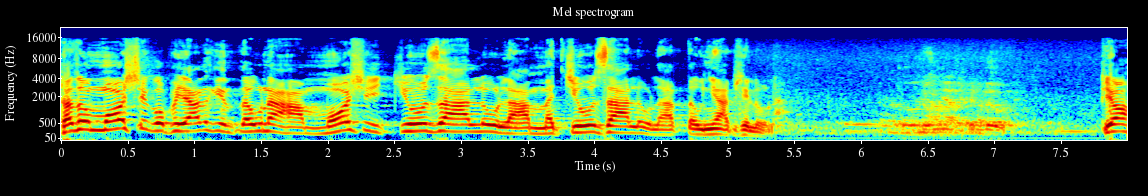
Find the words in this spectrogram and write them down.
ဒါဆိုမောရှိကိုဘုရားသခင်သုံးတာဟာမောရှိကြိုးစားလို့လားမကြိုးစားလို့လားတုံညဖြစ်လို့လား ပြော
